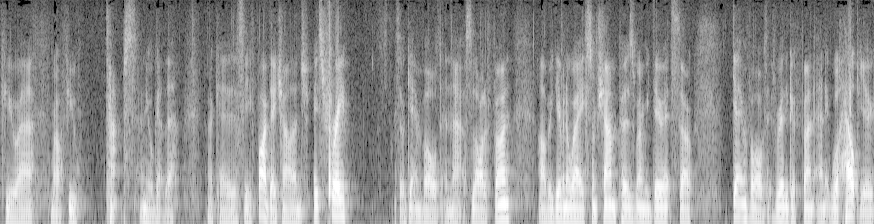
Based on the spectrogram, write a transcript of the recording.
few, uh, well, a few taps, and you'll get there. Okay, you'll see five day challenge. It's free, so get involved in that. It's a lot of fun. I'll be giving away some champers when we do it. So get involved. It's really good fun and it will help you,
